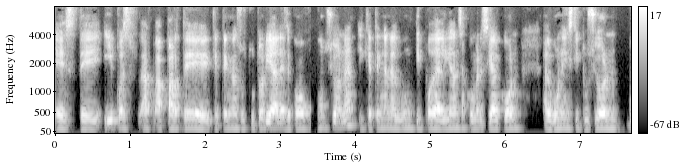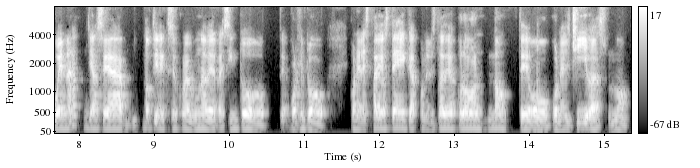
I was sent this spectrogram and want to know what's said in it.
este, y pues aparte que tengan sus tutoriales de cómo funciona y que tengan algún tipo de alianza comercial con alguna institución buena, ya sea, no tiene que ser con alguna de recinto, por ejemplo, con el Estadio Azteca, con el Estadio Acron, no, o con el Chivas, no.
